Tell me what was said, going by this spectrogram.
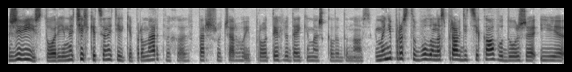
живі історії. Не тільки це не тільки про мертвих, а в першу чергу і про тих людей, які мешкали до нас. Мені просто було насправді цікаво дуже, і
